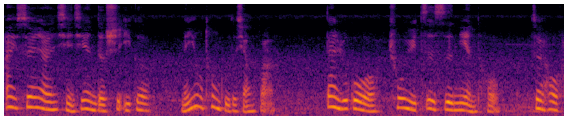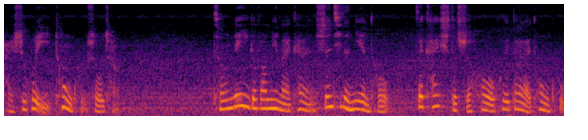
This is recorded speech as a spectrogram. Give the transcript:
爱虽然显现的是一个没有痛苦的想法。但如果出于自私念头，最后还是会以痛苦收场。从另一个方面来看，生气的念头在开始的时候会带来痛苦，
